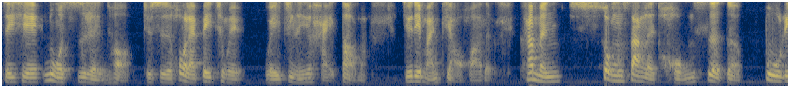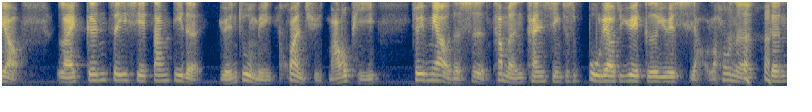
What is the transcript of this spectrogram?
这些诺斯人哈，就是后来被称为维京人，有海盗嘛，有点蛮狡猾的。他们送上了红色的。布料来跟这一些当地的原住民换取毛皮，最妙的是他们贪心，就是布料就越割越小，然后呢，跟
